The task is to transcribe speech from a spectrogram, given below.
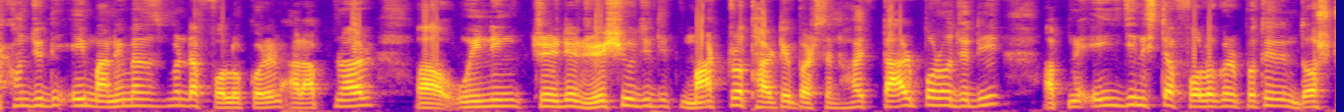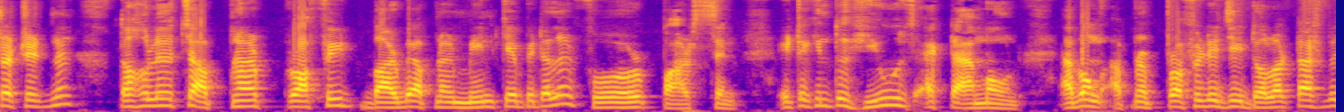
এখন যদি এই মানি ম্যানেজমেন্টটা ফলো করেন আর আপনার উইনিং ট্রেডের রেশিও যদি মাত্র থার্টি পার্সেন্ট হয়, তারপরও যদি আপনি এই জিনিসটা ফলো করে প্রতিদিন দশটা ট্রেড নেন, তাহলে হচ্ছে আপনার প্রফিট বাড়বে আপনার মেন ক্যাপিটালের ফোর পার্সেন্ট এটা কিন্তু হিউজ একটা অ্যামাউন্ট এবং আপনার প্রফিটে যে ডলারটা আসবে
